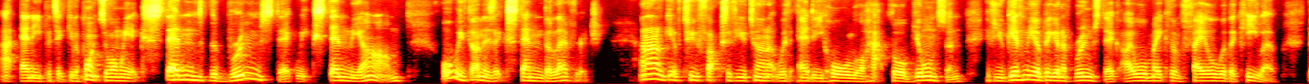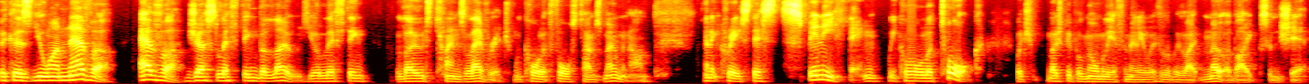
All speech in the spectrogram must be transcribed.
at any particular point. So when we extend the broomstick, we extend the arm, all we've done is extend the leverage. And I don't give two fucks if you turn up with Eddie Hall or Hafthor Bjornsson. If you give me a big enough broomstick, I will make them fail with a kilo because you are never, ever just lifting the load. You're lifting load times leverage. We call it force times moment arm. And it creates this spinny thing we call a torque, which most people normally are familiar with, a little bit like motorbikes and shit.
